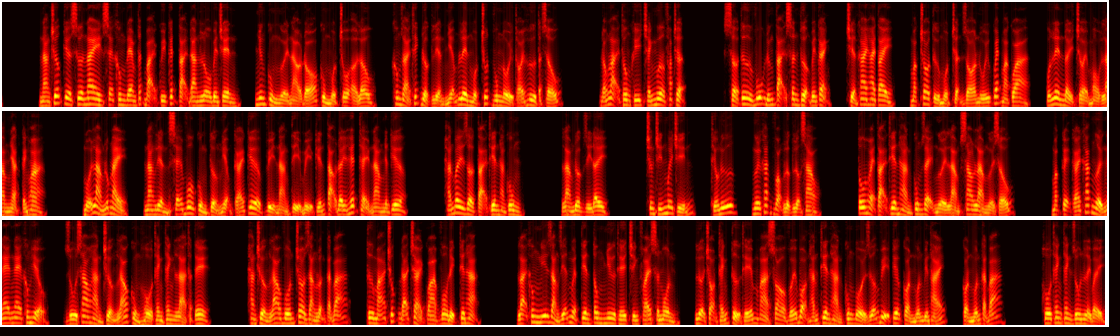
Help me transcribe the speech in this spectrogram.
Nàng trước kia xưa nay sẽ không đem thất bại quy kết tại đan lô bên trên, nhưng cùng người nào đó cùng một chỗ ở lâu, không giải thích được liền nhiễm lên một chút vung nổi thói hư tật xấu. Đóng lại thông khí tránh mưa phát trận sở tư vũ đứng tại sân thượng bên cạnh, triển khai hai tay, mặc cho từ một trận gió núi quét mà qua, cuốn lên đẩy trời màu lam nhạt cánh hoa. Mỗi làm lúc này, nàng liền sẽ vô cùng tưởng niệm cái kia vì nàng tỉ mỉ kiến tạo đây hết thể nam nhân kia. Hắn bây giờ tại thiên hàng cung. Làm được gì đây? Chương chín mươi chín, thiếu nữ, ngươi khát vọng lực lượng sao? Tô huệ tại thiên hàn cung dạy người làm sao làm người xấu. Mặc kệ cái khác người nghe nghe không hiểu, dù sao hàn trưởng lão cùng hồ thanh thanh là thật tê. Hàn trưởng lão vốn cho rằng luận cặn bã, tư mã trúc đã trải qua vô địch thiên hạ lại không nghĩ rằng diễn nguyệt tiên tông như thế chính phái sơn môn, lựa chọn thánh tử thế mà so với bọn hắn thiên hàn cung bồi dưỡng vị kia còn muốn biến thái, còn muốn cặn bã. Hồ thanh thanh run lầy bẫy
